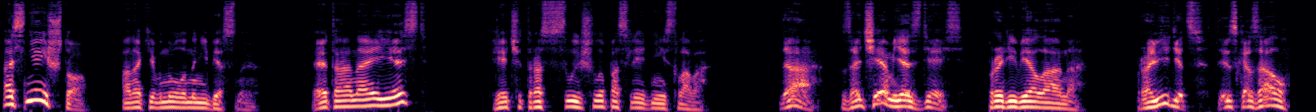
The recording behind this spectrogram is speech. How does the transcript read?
А с ней что?» Она кивнула на небесную. «Это она и есть?» Кречет расслышала последние слова. «Да, зачем я здесь?» — проревела она. «Провидец, ты сказал,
